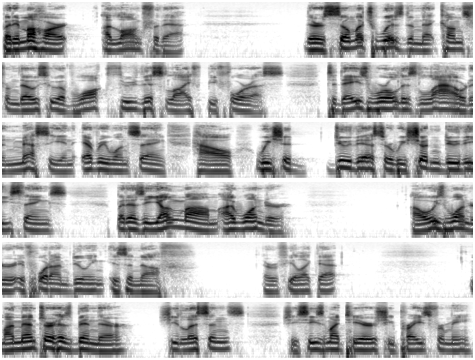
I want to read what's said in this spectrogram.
But in my heart, I long for that. There is so much wisdom that comes from those who have walked through this life before us. Today's world is loud and messy, and everyone's saying how we should do this or we shouldn't do these things. But as a young mom, I wonder, I always wonder if what I'm doing is enough. Ever feel like that? My mentor has been there. She listens, she sees my tears, she prays for me,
